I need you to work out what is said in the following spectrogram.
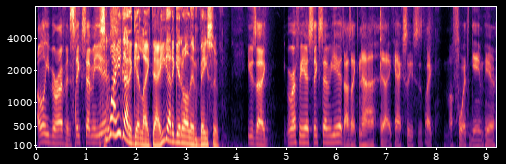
how long you been refing? Six, seven years. See why he got to get like that? He got to get all invasive. he was like, refing here six, seven years. I was like, nah. Like actually, this is like my fourth game here.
